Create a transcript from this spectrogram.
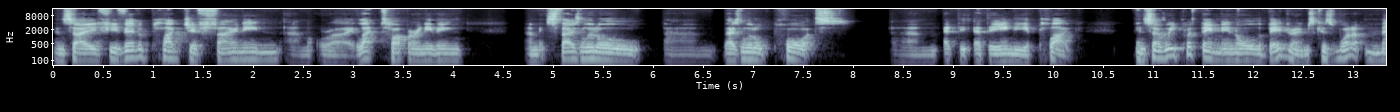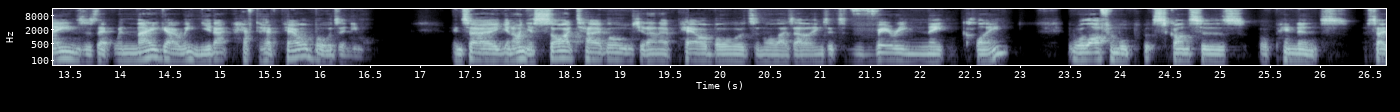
And so if you've ever plugged your phone in um, or a laptop or anything, um, it's those little um, those little ports um, at the at the end of your plug. And so we put them in all the bedrooms because what it means is that when they go in, you don't have to have power boards anymore. And so, you know, on your side tables, you don't have power boards and all those other things. It's very neat and clean. We'll often we'll put sconces or pendants, so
